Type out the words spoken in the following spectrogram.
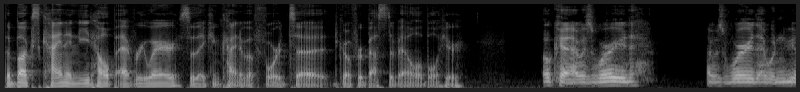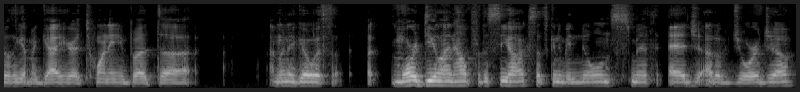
the Bucks kind of need help everywhere, so they can kind of afford to go for best available here. Okay, I was worried. I was worried I wouldn't be able to get my guy here at 20, but uh, I'm going to go with uh, more D line help for the Seahawks. That's going to be Nolan Smith, edge out of Georgia.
